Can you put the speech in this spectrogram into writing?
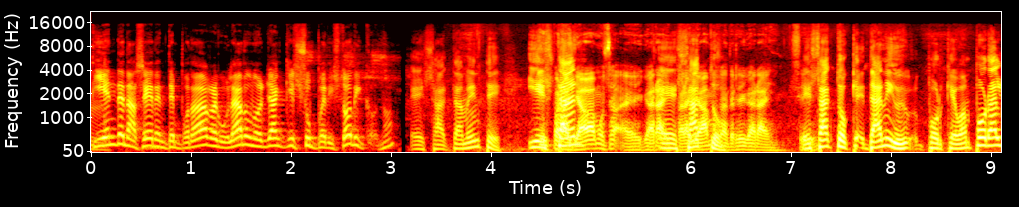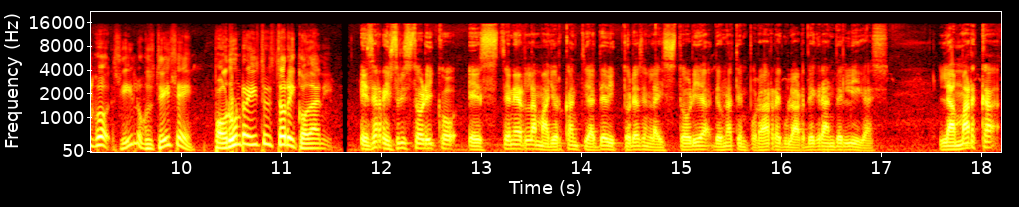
tienden a ser en temporada regular unos Yankees super históricos, ¿no? Exactamente. Y Y para están. allá vamos a eh, Garay, para allá Exacto. vamos a Andrés Garay. sí. Exacto. que- Dani, porque van por algo. Sí, lo que usted dice. Por un registro histórico, Dani. Ese registro histórico es tener la mayor cantidad de victorias en la historia de una temporada regular de grandes ligas. La marca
